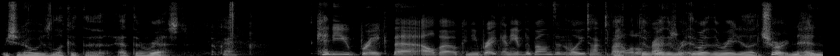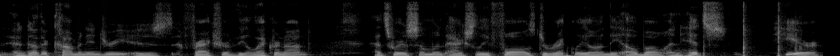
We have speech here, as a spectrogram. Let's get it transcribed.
we should always look at the at the wrist. Okay. Can you break the elbow? Can you break any of the bones? And well, you talked about a little the, fracture. the, the radial sure and, and another common injury is fracture of the olecranon that's where someone actually falls directly on the elbow and hits here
